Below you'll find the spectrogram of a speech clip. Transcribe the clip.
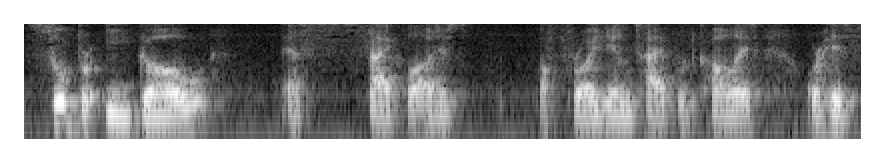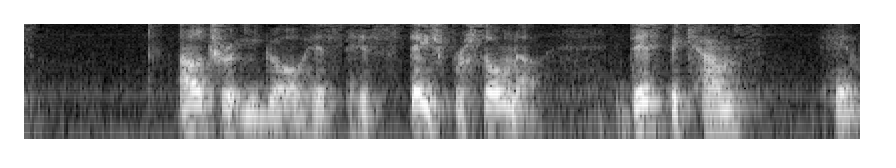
super ego, as psychologists of Freudian type would call it, or his alter ego, his, his stage persona, this becomes him.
